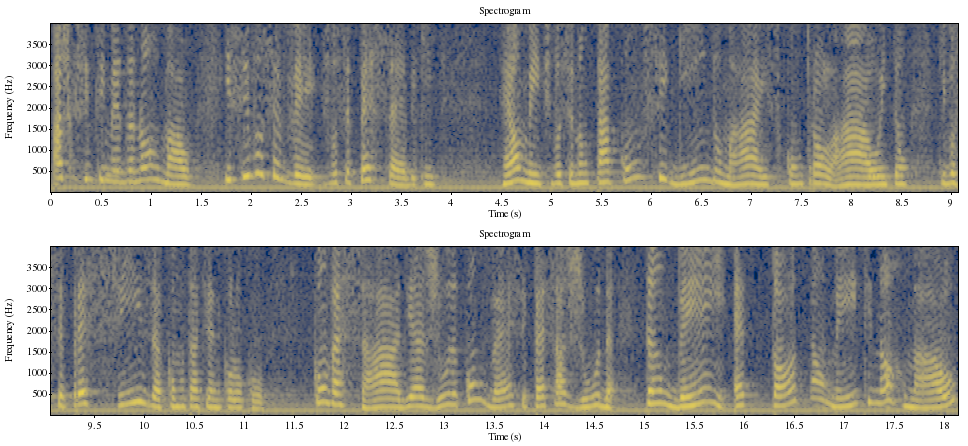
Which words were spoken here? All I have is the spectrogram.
Acho que sentir medo é normal. E se você vê, se você percebe que realmente você não está conseguindo mais controlar, ou então que você precisa, como Tatiane colocou, conversar, de ajuda, converse, peça ajuda. Também é totalmente normal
